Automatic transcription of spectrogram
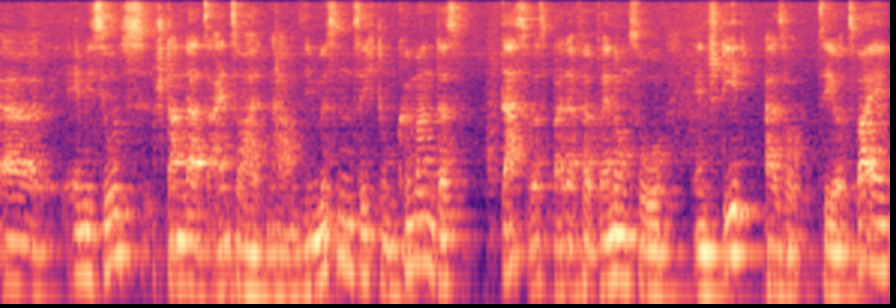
äh, Emissionsstandards einzuhalten haben. Die müssen sich darum kümmern, dass das, was bei der Verbrennung so entsteht, also CO2,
